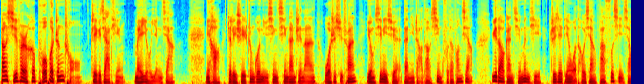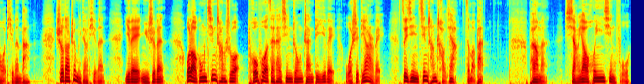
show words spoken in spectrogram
当媳妇儿和婆婆争宠，这个家庭没有赢家。你好，这里是中国女性情感指南，我是许川，用心理学带你找到幸福的方向。遇到感情问题，直接点我头像发私信向我提问吧。收到这么一条提问，一位女士问我老公经常说婆婆在他心中占第一位，我是第二位，最近经常吵架，怎么办？朋友们，想要婚姻幸福，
